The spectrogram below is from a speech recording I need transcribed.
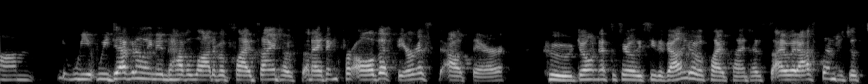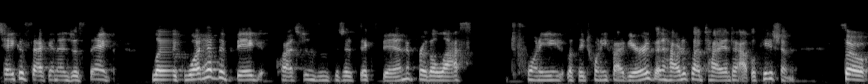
um, we, we definitely need to have a lot of applied scientists. And I think for all the theorists out there who don't necessarily see the value of applied scientists, I would ask them to just take a second and just think, like, what have the big questions in statistics been for the last 20, let's say 25 years, and how does that tie into application? So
